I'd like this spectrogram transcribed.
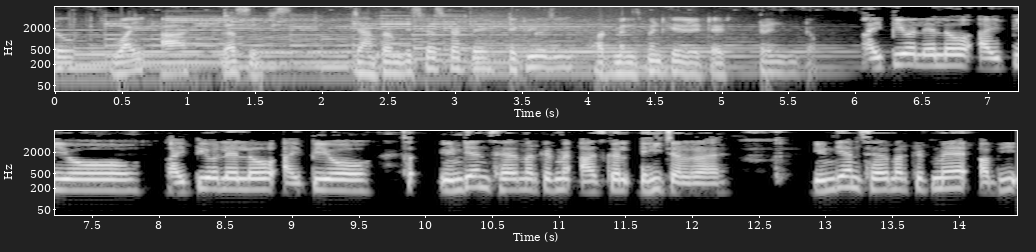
to Y R gossips जहाँ पर हम डिस्कस करते हैं टेक्नोलॉजी और मैनेजमेंट के रिलेटेड ट्रेंडिंग टॉपिक आईपीओ ले लो आईपीओ आईपीओ ले लो आईपीओ इंडियन शेयर मार्केट में आजकल यही चल रहा है। इंडियन शेयर मार्केट में अभी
